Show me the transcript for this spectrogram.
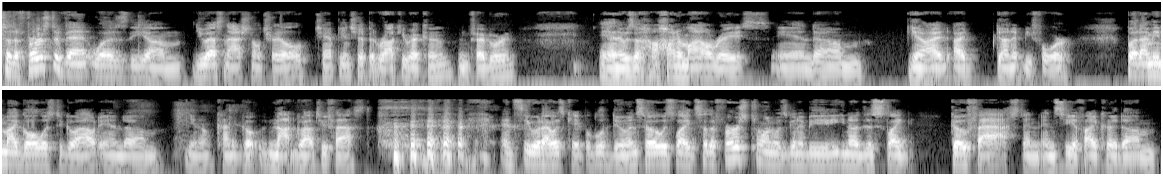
so the first event was the um, U.S. National Trail Championship at Rocky Raccoon in February, and it was a hundred mile race. And um, you know, I'd, I'd, done it before, but I mean, my goal was to go out and um, you know, kind of go not go out too fast and see what I was capable of doing. So it was like, so the first one was going to be you know just like go fast and, and see if I could, um,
